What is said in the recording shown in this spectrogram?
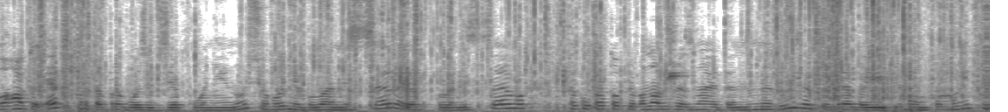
багато експорта привозять з Японії. Ну, сьогодні була місцева, я купила місцеву таку картоплю. Вона вже, знаєте, не дуже. Це треба її бігом помити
